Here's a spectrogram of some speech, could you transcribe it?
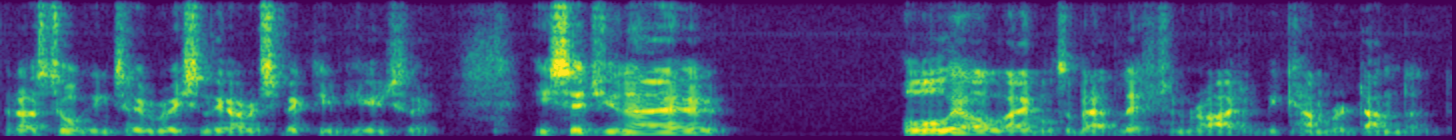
that I was talking to recently, I respect him hugely. He said, You know, all the old labels about left and right have become redundant.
